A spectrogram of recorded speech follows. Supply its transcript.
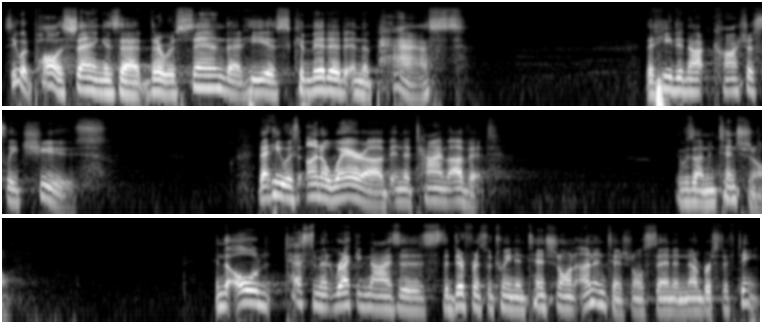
See, what Paul is saying is that there was sin that he has committed in the past that he did not consciously choose, that he was unaware of in the time of it. It was unintentional. And the Old Testament recognizes the difference between intentional and unintentional sin in Numbers 15.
